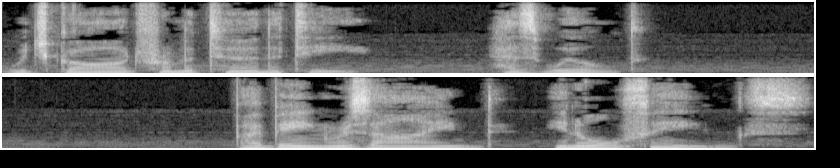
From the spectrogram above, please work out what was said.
which God from eternity has willed. By being resigned in all things,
